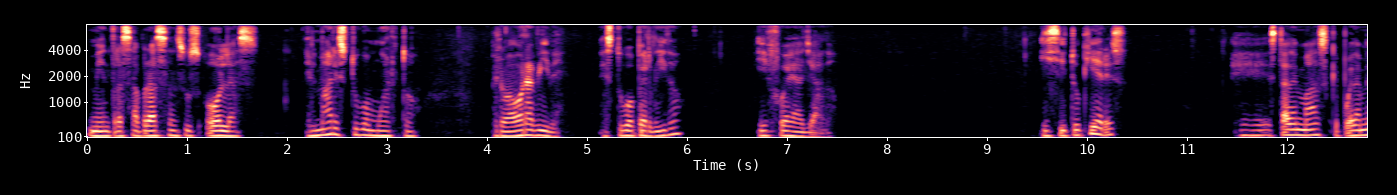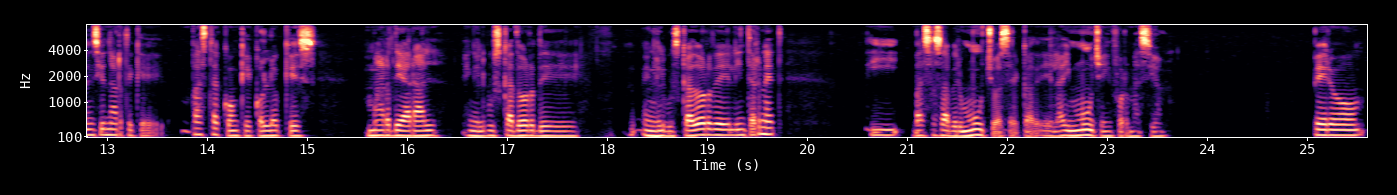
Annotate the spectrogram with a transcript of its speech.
mientras abrazan sus olas, el mar estuvo muerto, pero ahora vive, estuvo perdido y fue hallado. Y si tú quieres, eh, está de más que pueda mencionarte que basta con que coloques Mar de Aral en el buscador de en el buscador del internet y vas a saber mucho acerca de él, hay mucha información. Pero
